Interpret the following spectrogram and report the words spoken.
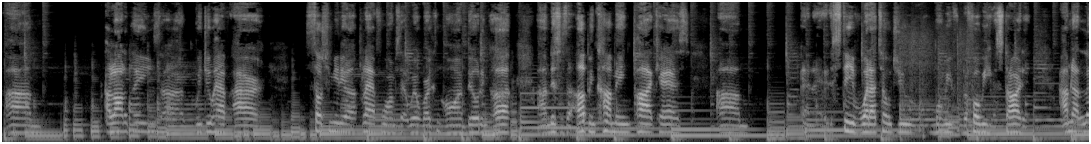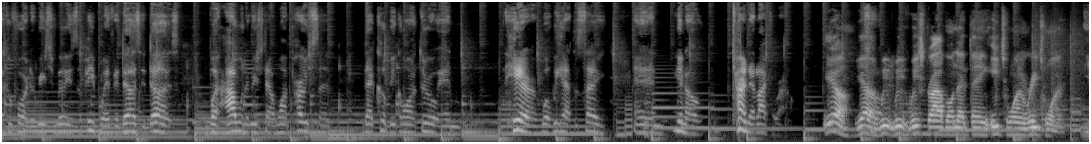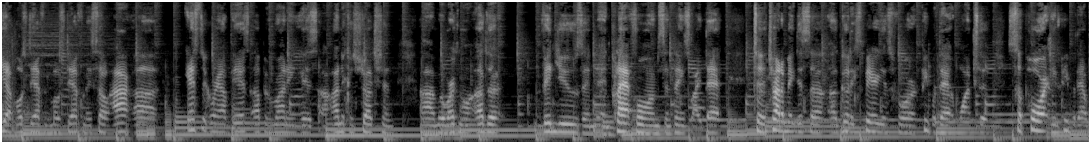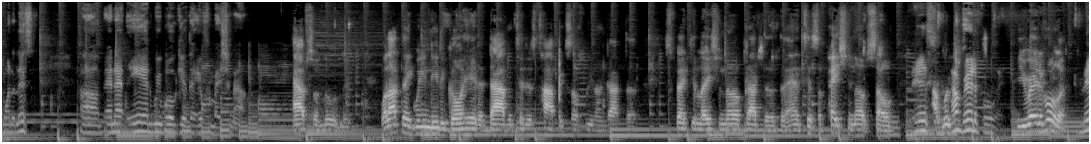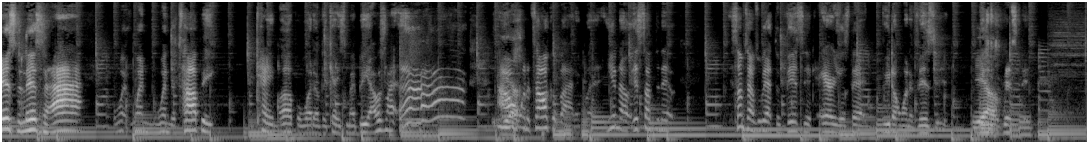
um, a lot of things. Uh, we do have our social media platforms that we're working on building up. Um, this is an up and coming podcast. Um, and uh, Steve, what I told you when we before we even started, I'm not looking for it to reach millions of people. If it does, it does. But I want to reach that one person that could be going through and hear what we have to say and you know turn their life around. Yeah yeah so, we, we we strive on that thing each one reach one. Yeah most definitely most definitely. So our uh, instagram is up and running is uh, under construction. Um, we're working on other venues and, and, platforms and things like that to try to make this a, a good experience for people that want to support and people that want to listen um, and at the end we will give the information out Absolutely. Well, I think we need to go ahead and dive into this topic so we done got the speculation up, got the, the anticipation up. So listen, would, I'm ready for it. You ready for it? Listen, listen. I when when the topic came up or whatever the case may be, I was like, ah, I don't want to talk about it, but you know, it's something that sometimes we have to visit areas that we don't want to visit. Yeah.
